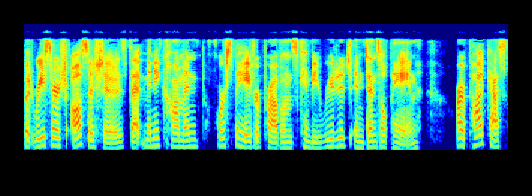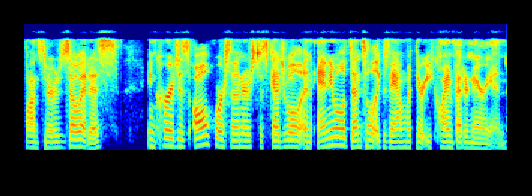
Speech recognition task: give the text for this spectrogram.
but research also shows that many common horse behavior problems can be rooted in dental pain. Our podcast sponsor, Zoetis, encourages all horse owners to schedule an annual dental exam with their equine veterinarian.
